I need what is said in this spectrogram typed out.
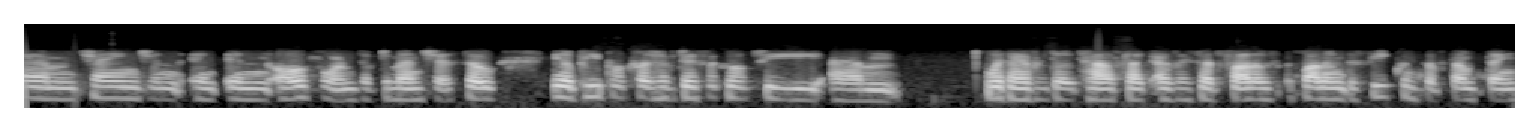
um, change in, in in all forms of dementia. So, you know, people could have difficulty. Um, with everyday tasks, like as I said, follow, following the sequence of something.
